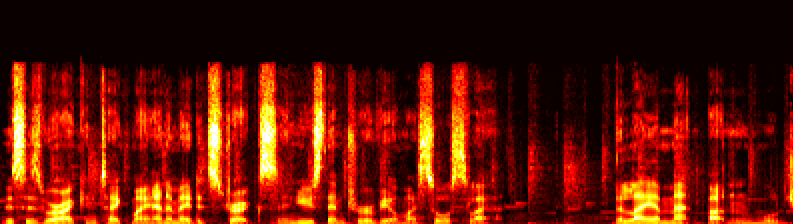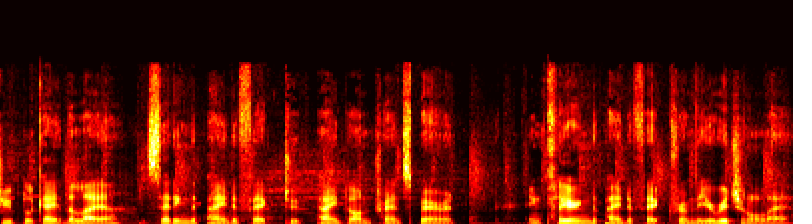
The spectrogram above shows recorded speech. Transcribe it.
this is where I can take my animated strokes and use them to reveal my source layer. The Layer Matte button will duplicate the layer, setting the paint effect to Paint on Transparent and clearing the paint effect from the original layer.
